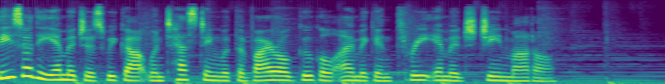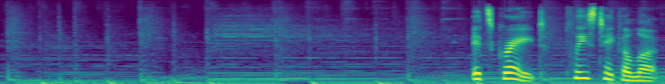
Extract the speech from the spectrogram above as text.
These are the images we got when testing with the viral Google Imagen 3 image gene model. It's great, please take a look.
